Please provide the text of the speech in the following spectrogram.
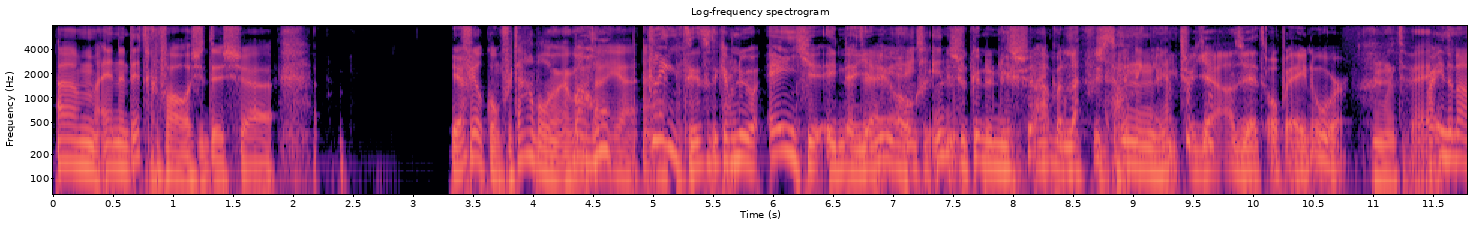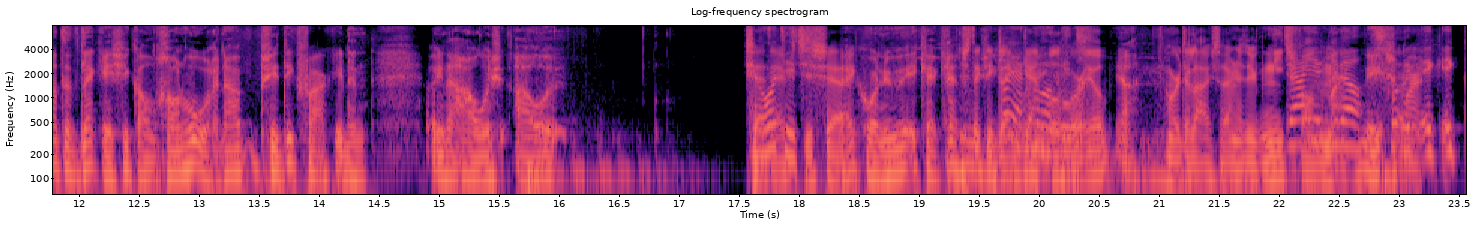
Ehm, en in dit geval is het dus. Eh, Ja? Veel comfortabeler. Maar Want hoe hij, eh, klinkt dit? Want ik heb nu al eentje in en Je hebt jij nu ook. eentje in. Dus we kunnen nu samen luisteren iets wat jij aanzet op één oor. Moeten we Maar inderdaad, het lekker is, je kan gewoon horen. Nou zit ik vaak in een, in een oude, oude... Ik zet hoort eventjes Ja, eh, ik hoor nu... Ik krijg een stukje Glenn Oh ja, Campbell hoor voor je op. Ja. Hoort de luisteraar natuurlijk niets Ja, van. Maar... niks, Ik- maar- ik, ik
